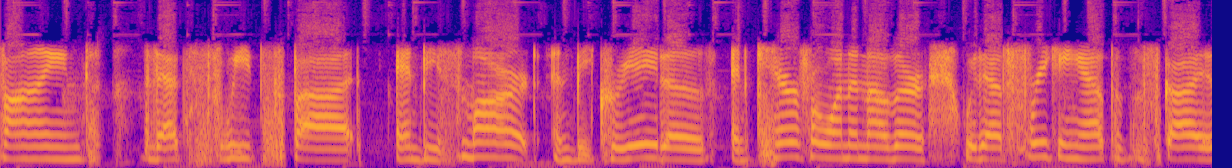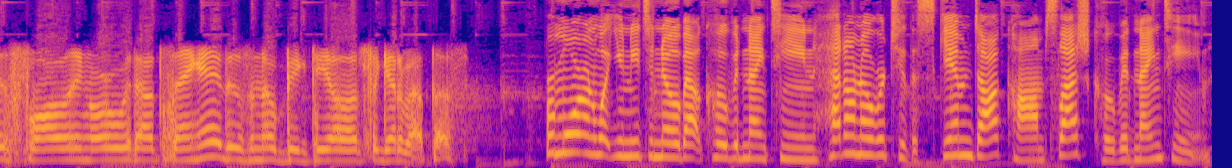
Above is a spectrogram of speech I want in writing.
find that sweet spot and be smart and be creative and care for one another without freaking out that the sky is falling or without saying, hey, this is no big deal, I'll forget about this. For more on what you need to know about COVID-19, head on over to theskimm.com slash COVID-19.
